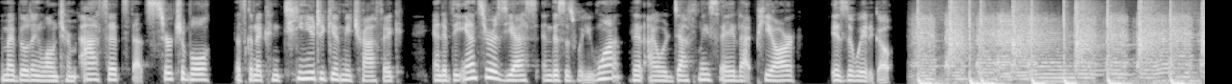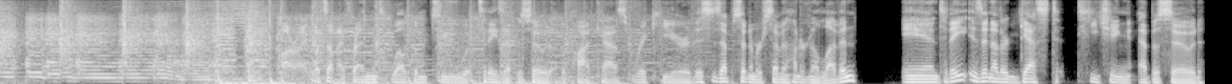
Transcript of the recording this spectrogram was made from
Am I building long-term assets that's searchable that's going to continue to give me traffic? And if the answer is yes, and this is what you want, then I would definitely say that PR is the way to go. All right, What's up, my friends? Welcome to today's episode of the podcast. Rick here. This is episode number 711. And today is another guest teaching episode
